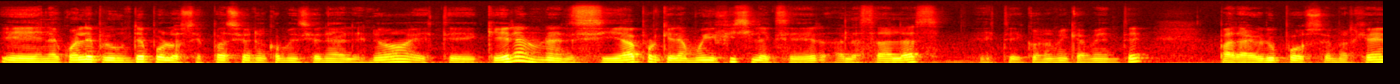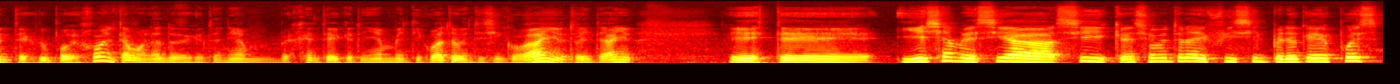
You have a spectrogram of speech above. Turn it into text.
eh, en la cual le pregunté por los espacios no convencionales, ¿no? Este, que eran una necesidad porque era muy difícil acceder a las salas este, económicamente para grupos emergentes, grupos de jóvenes, estamos hablando de que tenían gente que tenían 24, 25 años, 30 años. Este, y ella me decía, sí, que en ese momento era difícil, pero que después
